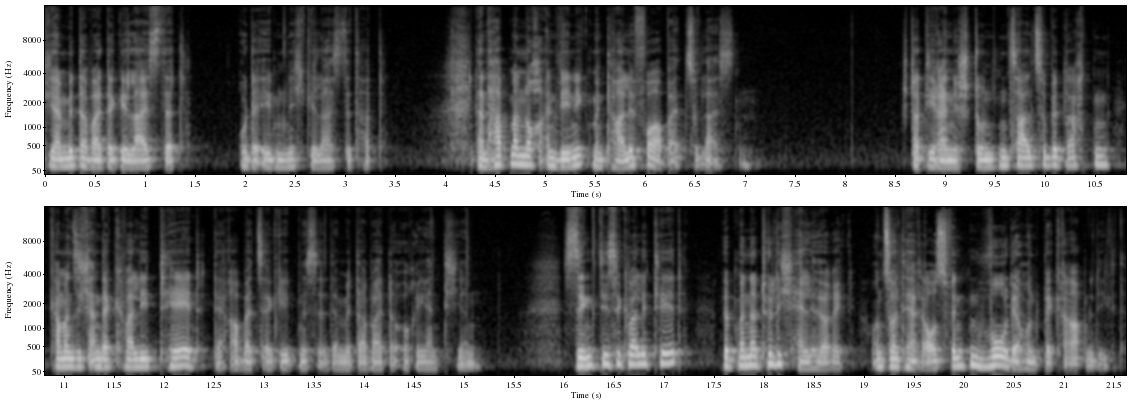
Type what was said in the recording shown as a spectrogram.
die ein Mitarbeiter geleistet oder eben nicht geleistet hat, dann hat man noch ein wenig mentale Vorarbeit zu leisten. Statt die reine Stundenzahl zu betrachten, kann man sich an der Qualität der Arbeitsergebnisse der Mitarbeiter orientieren. Sinkt diese Qualität, wird man natürlich hellhörig und sollte herausfinden, wo der Hund begraben liegt.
